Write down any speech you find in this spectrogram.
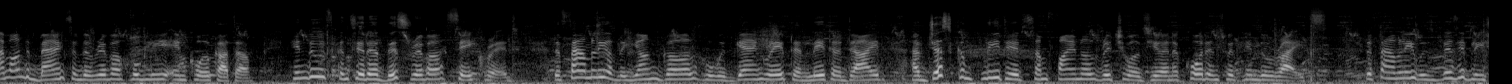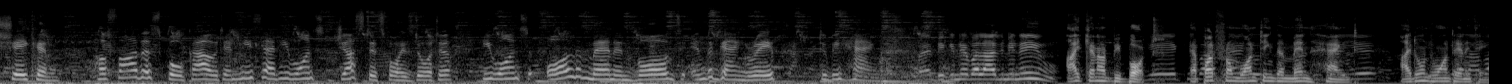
I'm on the banks of the river Hooghly in Kolkata. Hindus consider this river sacred. The family of the young girl who was gang raped and later died have just completed some final rituals here in accordance with Hindu rites. The family was visibly shaken. Her father spoke out and he said he wants justice for his daughter. He wants all the men involved in the gang rape to be hanged. I cannot be bought. Apart from wanting the men hanged, I don't want anything.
